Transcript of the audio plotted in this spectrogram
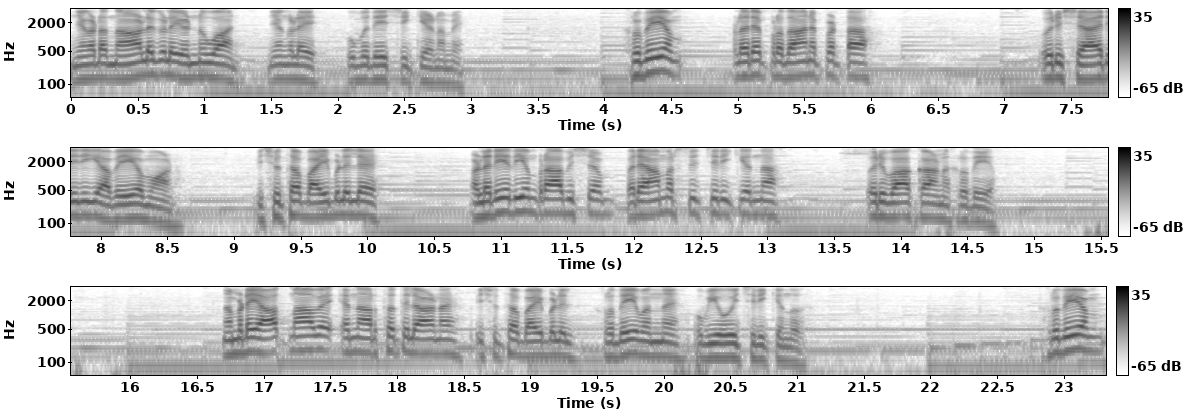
ഞങ്ങളുടെ നാളുകളെ എണ്ണുവാൻ ഞങ്ങളെ ഉപദേശിക്കണമേ. ഹൃദയം വളരെ പ്രധാനപ്പെട്ട ഒരു ശാരീരിക അവയവമാണ്. വിശുദ്ധ ബൈബിളിലെ വളരെയധികം പ്രാവശ്യം പരാമർശിച്ചിരിക്കുന്ന ഒരു വാക്കാണ് ഹൃദയം. നമ്മുടെ ആത്മാവ് എന്ന അർത്ഥത്തിലാണ് വിശുദ്ധ ബൈബിളിൽ ഹൃദയമെന്ന് ഉപയോഗിച്ചിരിക്കുന്നത്. ഹൃദയം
